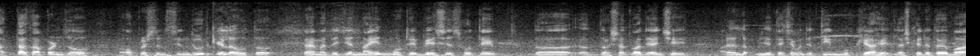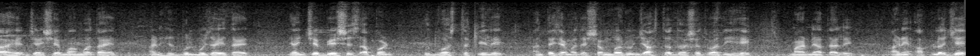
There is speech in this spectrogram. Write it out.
आत्ताच आपण जो ऑपरेशन सिंधूर केलं होतं त्यामध्ये जे नाईन मोठे बेसेस होते द दहशतवाद्यांचे म्हणजे त्याच्यामध्ये तीन मुख्य आहेत लष्कर ए आहेत जैश ए मोहम्मद आहेत आणि हिजबुल मुजाहिद आहेत. यांचे बेसेस आपण उद्ध्वस्त केले आणि त्याच्यामध्ये शंभरहून जास्त दहशतवादी हे मारण्यात आले. आणि आपलं जे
